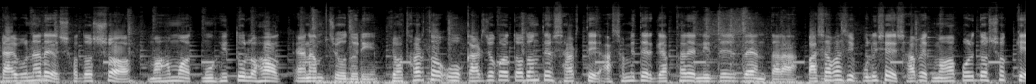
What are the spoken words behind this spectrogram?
ট্রাইব্যুনালের সদস্য মোহাম্মদ মুহিতুল হক এনাম চৌধুরী। যথার্থ ও কার্যকর তদন্তের স্বার্থে আসামিদের গ্রেপ্তারের নির্দেশ দেন তারা। পাশাপাশি পুলিশের সাবেক মহাপরিদর্শককে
